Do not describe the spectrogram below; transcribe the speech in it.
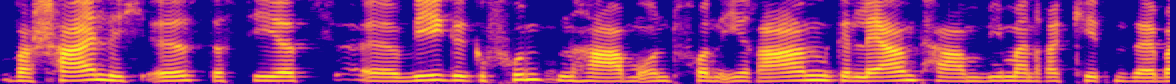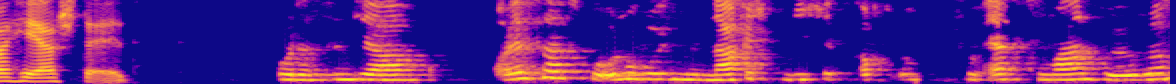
wahrscheinlich ist, dass die jetzt äh, Wege gefunden haben und von Iran gelernt haben, wie man Raketen selber herstellt. Oh, das sind ja äußerst beunruhigende Nachrichten, die ich jetzt auch zum ersten Mal höre.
